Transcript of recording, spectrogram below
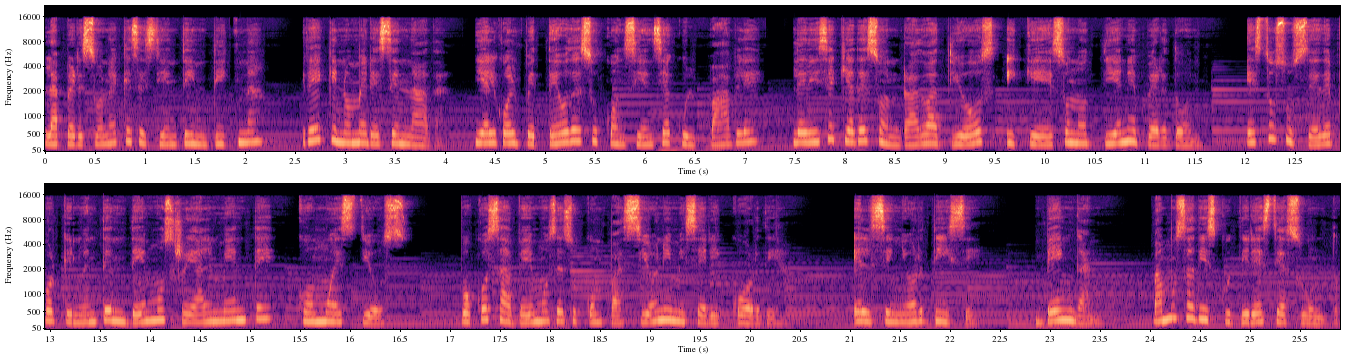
La persona que se siente indigna cree que no merece nada y el golpeteo de su conciencia culpable le dice que ha deshonrado a Dios y que eso no tiene perdón. Esto sucede porque no entendemos realmente cómo es Dios. Poco sabemos de su compasión y misericordia. El Señor dice, vengan, vamos a discutir este asunto.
